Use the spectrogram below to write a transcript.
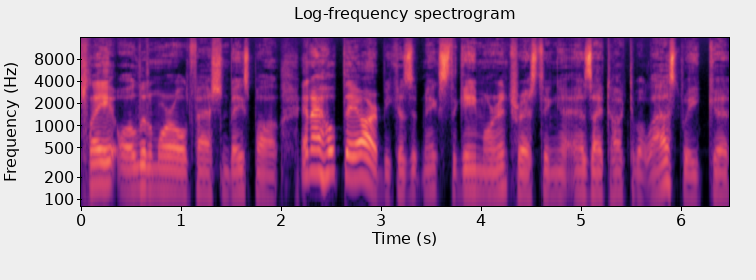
play a little more old fashioned baseball. And I hope they are because it makes the game more interesting, as I talked about last week uh,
